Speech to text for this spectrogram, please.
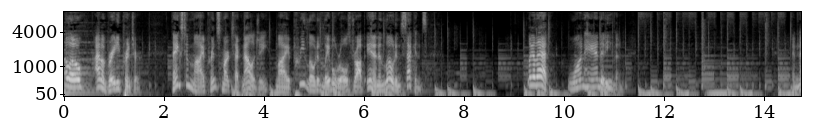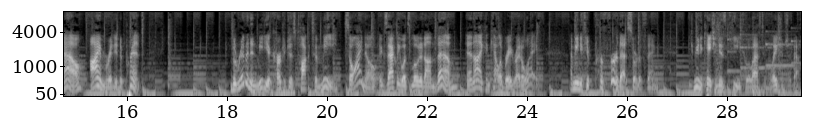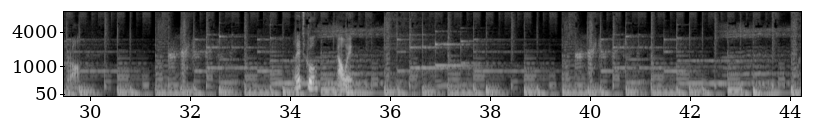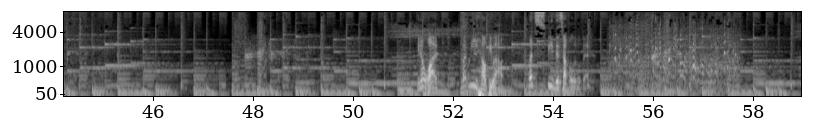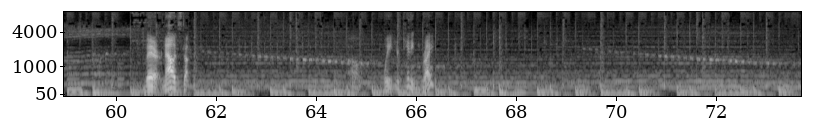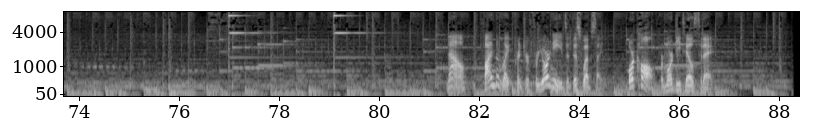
Hello, I'm a Brady printer. Thanks to my PrintSmart technology, my preloaded label rolls drop in and load in seconds. Look at that! One handed even. And now I'm ready to print. The ribbon and media cartridges talk to me, so I know exactly what's loaded on them, and I can calibrate right away. I mean, if you prefer that sort of thing, communication is key to a lasting relationship after all. It's cool. I'll wait. You know what? Let me help you out. Let's speed this up a little bit. There, now it's done. Oh, wait, you're kidding me, right? Now, find the right printer for your needs at this website or call for more details today.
